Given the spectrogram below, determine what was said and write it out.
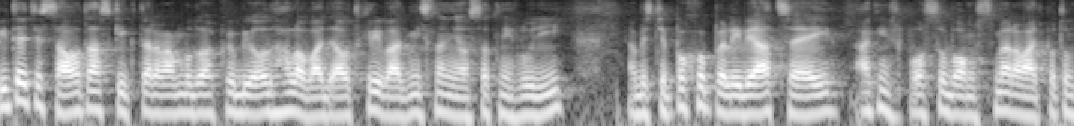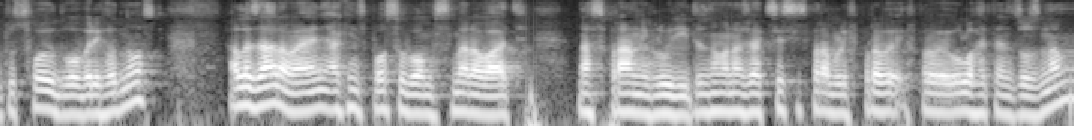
Pýtajte sa otázky, ktoré vám budú akoby odhalovať a odkrývať myslenie ostatných ľudí, aby ste pochopili viacej, akým spôsobom smerovať potom tú svoju dôveryhodnosť, ale zároveň akým spôsobom smerovať na správnych ľudí. To znamená, že ak ste si spravili v prvej, v prvej úlohe ten zoznam,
